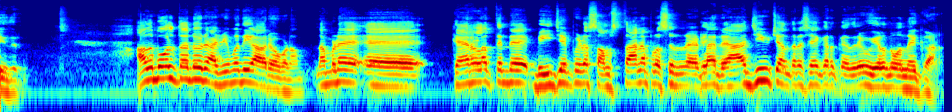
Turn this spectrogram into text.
ചെയ്തിരുന്നു. അതുപോലെ തന്നെ ഒരു അഴിമതി ആരോപണം നമ്മുടെ കേരളത്തിന്റെ ബി ജെ പിയുടെ സംസ്ഥാന പ്രസിഡന്റായിട്ടുള്ള രാജീവ് ചന്ദ്രശേഖർക്കെതിരെ ഉയർന്നു വന്നേക്കുകയാണ്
